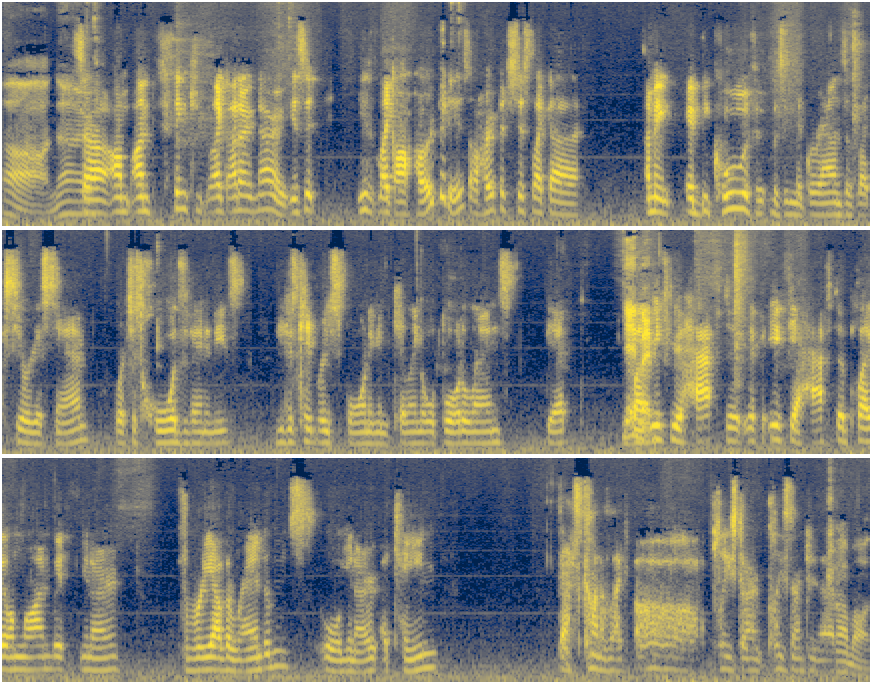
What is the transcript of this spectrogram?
Oh no. So I'm I'm thinking like I don't know. Is it is like I hope it is. I hope it's just like a. I mean, it'd be cool if it was in the grounds of like Serious Sam, where it's just hordes of enemies. You just keep respawning and killing all Borderlands. Yeah. Yeah, but maybe. if you have to, if if you have to play online with you know three other randoms or you know a team, that's kind of like oh please don't please don't do that. Come on.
